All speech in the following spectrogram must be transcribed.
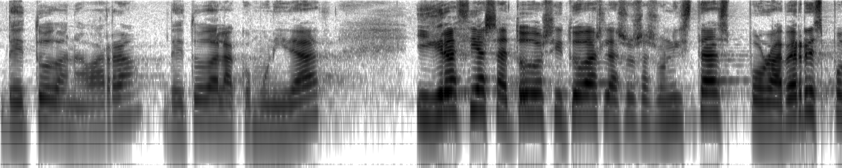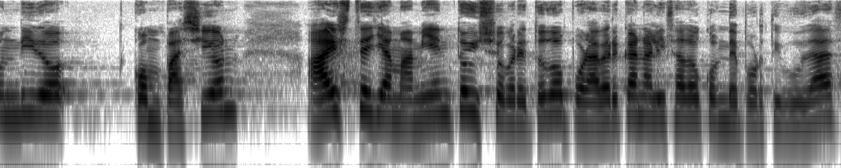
de toda Navarra, de toda la comunidad, y gracias a todos y todas las osasunistas por haber respondido con pasión a este llamamiento y, sobre todo, por haber canalizado con deportividad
